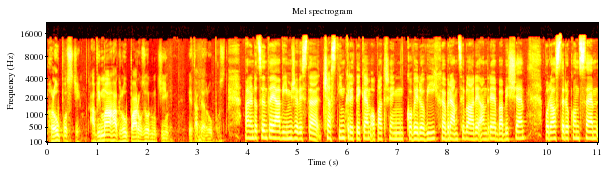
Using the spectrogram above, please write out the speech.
hlouposti a vymáhat hloupá rozhodnutí je také hloupost. Pane docente, já vím, že vy jste častým kritikem opatření covidových v rámci vlády Andreje Babiše. Podal jste dokonce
